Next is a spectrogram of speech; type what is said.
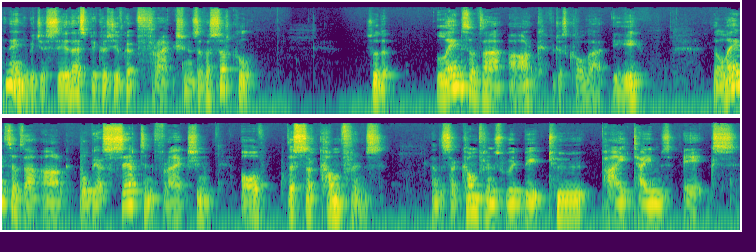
And then you would just say this because you've got fractions of a circle. So the length of that arc, if we just call that A, the length of that arc will be a certain fraction of the circumference. And the circumference would be 2 pi times x.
